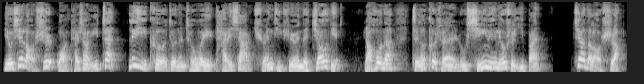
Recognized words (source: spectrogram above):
有些老师往台上一站，立刻就能成为台下全体学员的焦点，然后呢，整个课程如行云流水一般。这样的老师啊，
